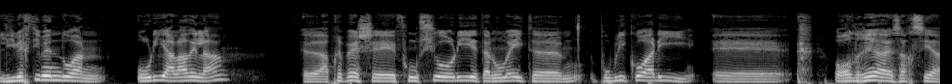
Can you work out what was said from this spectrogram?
libertimenduan hori ala dela, Uh, Aprepes, e, funtzio hori eta numeit uh, publikoari uh, ordrea ezartzea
